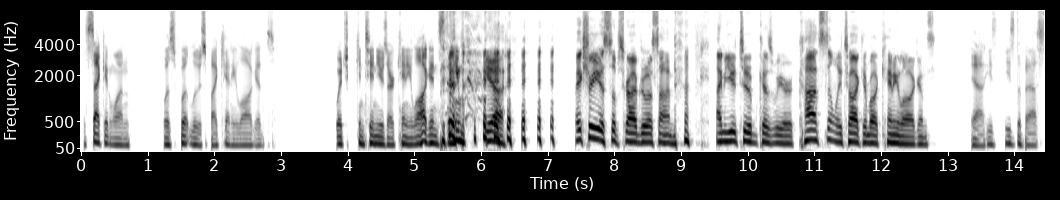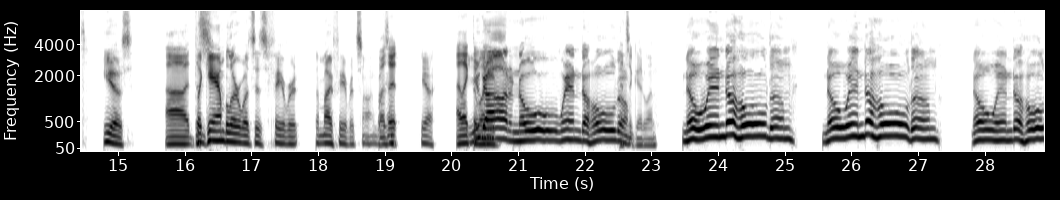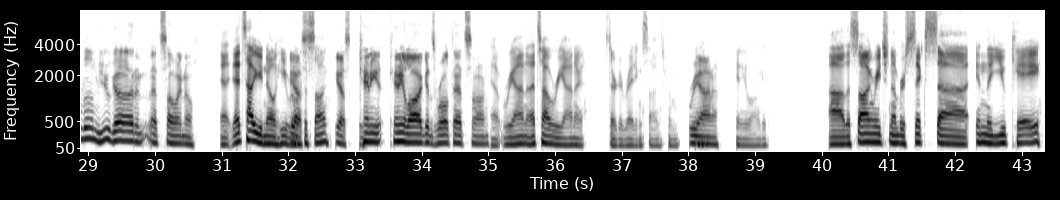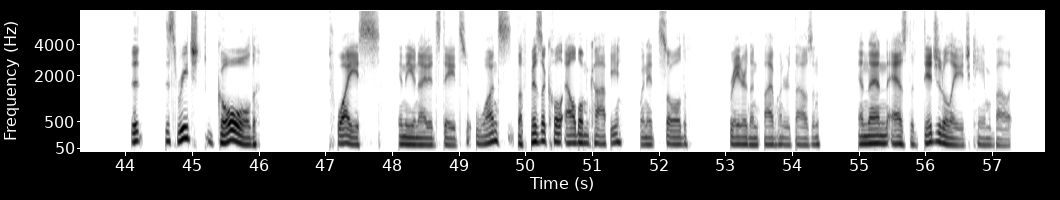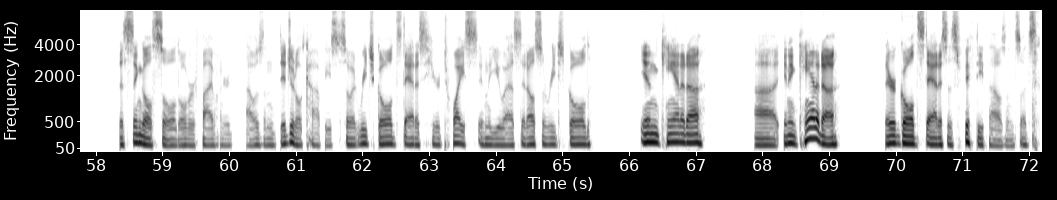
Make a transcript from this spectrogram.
The second one was Footloose by Kenny Loggins, which continues our Kenny Loggins theme. Yeah. Make sure you subscribe to us on on YouTube because we are constantly talking about Kenny Loggins. yeah, he's he's the best. He is. Uh, The this- Gambler was his favorite, my favorite song. was him. it? Yeah. I like the You one. he- gotta know when to hold hold 'em. that's a good one. Know when to hold 'em. Know when to hold 'em. Know when to hold 'em. You got to That's how I know. Yeah, that's how you know he wrote the song. Yes, Kenny Kenny Loggins wrote that song. Yeah, Rihanna. That's how Rihanna started writing songs from Rihanna. Kenny Loggins. Uh, the song reached number six uh, in the UK. It, this reached gold twice in the United States. Once the physical album copy when it sold greater than 500,000. And then as the digital age came about, the single sold over 500,000 digital copies. So it reached gold status here twice in the US. It also reached gold in Canada. Uh, and in Canada, their gold status is 50,000. So it's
